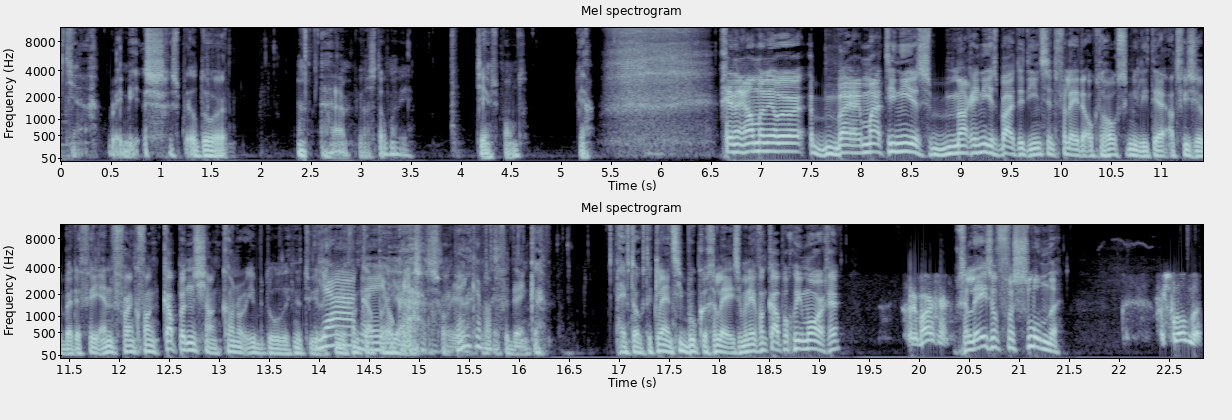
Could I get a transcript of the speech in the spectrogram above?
Ja, Ramius, gespeeld door wie was het ook maar weer? James Bond. Ja. Generaal-major Martiniers, Mariniers buitendienst... in het verleden ook de hoogste militair adviseur bij de VN. Frank van Kappen, Sean Connery bedoelde ik natuurlijk. Ja, meneer van nee, Kappen. ja, sorry, denken, wat... even denken. Heeft ook de Clancy-boeken gelezen. Meneer van Kappen, goedemorgen. Goedemorgen. Gelezen of verslonden? Verslonden.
